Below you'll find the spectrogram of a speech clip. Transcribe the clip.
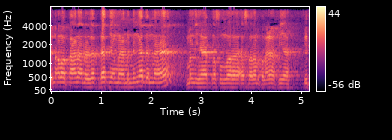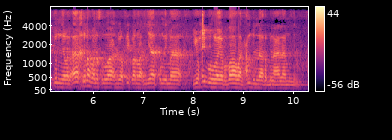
dan Allah taala adalah zat yang Maha mendengar dan Maha melihat. Nasallahu as-salamata wal afiyah fid dunya wal akhirah wa nasallahu an yuwaffiqana wa iyyakum lima yuhibbu wa yardah. Walhamdulillahirabbil alamin.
